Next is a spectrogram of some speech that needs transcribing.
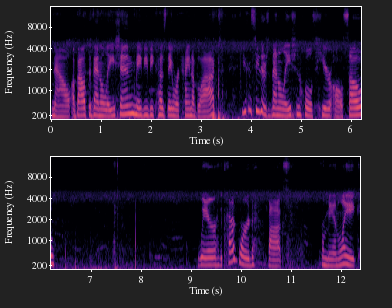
Now, about the ventilation, maybe because they were kind of blocked, you can see there's ventilation holes here also where the cardboard box from Mann Lake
